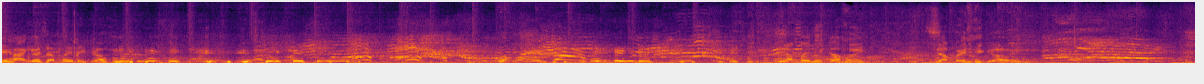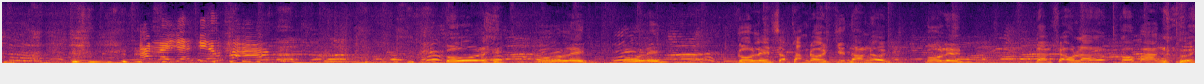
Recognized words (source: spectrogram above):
Đây hai người sắp về đích rồi. Sắp về đích rồi. Sắp về đích rồi. Anh này dễ chiến thắng Cố lên, cố lên, cố lên. Cố lên sắp thắng rồi, chiến thắng rồi. Cố lên. Đằng sau là có ba người.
